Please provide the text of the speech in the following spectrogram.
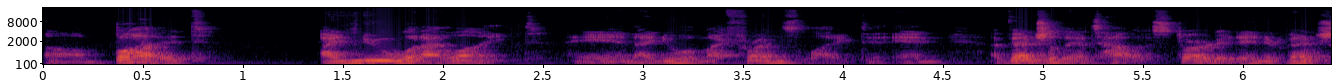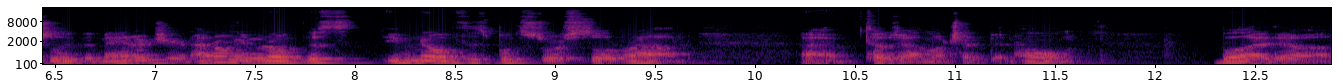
um, but I knew what I liked and I knew what my friends liked. And eventually, that's how it started. And eventually, the manager, and I don't even know if this, even know if this bookstore's still around, uh, tells you how much I've been home, but uh,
